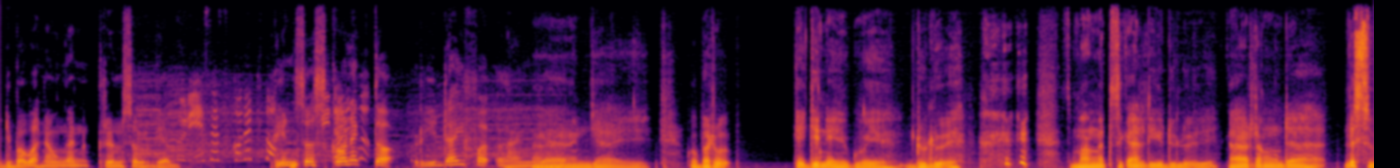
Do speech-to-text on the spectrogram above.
di bawah naungan Crunchyroll Games. Princess Connect tuh Redive anjay. Anjay. Gua baru kayak gini ya gue ya dulu ya semangat sekali dulu ya sekarang udah lesu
